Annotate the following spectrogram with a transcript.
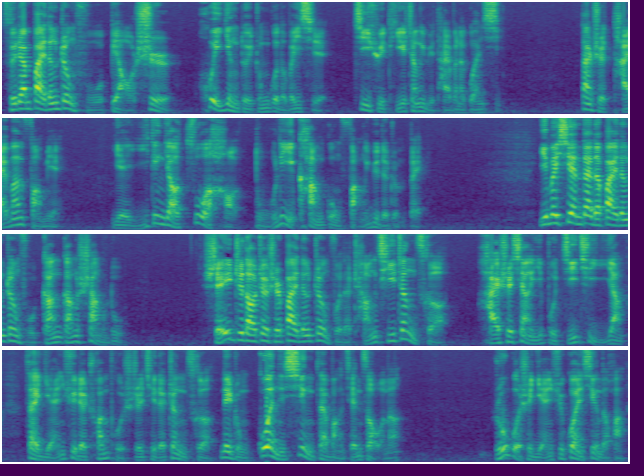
虽然拜登政府表示会应对中国的威胁，继续提升与台湾的关系，但是台湾方面。也一定要做好独立抗共防御的准备，因为现在的拜登政府刚刚上路，谁知道这是拜登政府的长期政策，还是像一部机器一样在延续着川普时期的政策那种惯性在往前走呢？如果是延续惯性的话，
